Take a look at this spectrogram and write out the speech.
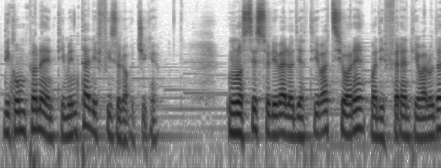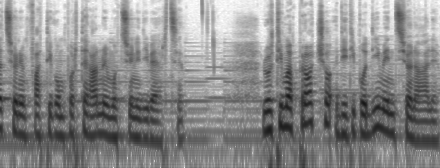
di componenti mentali e fisiologiche. Uno stesso livello di attivazione, ma differenti valutazioni infatti comporteranno emozioni diverse. L'ultimo approccio è di tipo dimensionale,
